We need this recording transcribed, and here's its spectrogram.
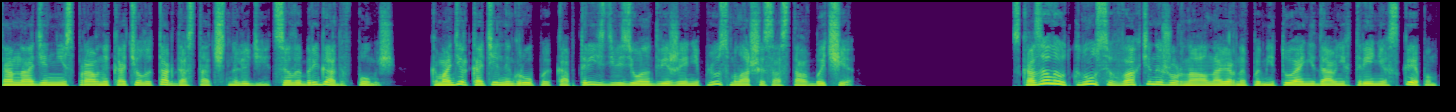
Там на один неисправный котел и так достаточно людей, целая бригада в помощь. Командир котельной группы КАП-3 из дивизиона движений плюс младший состав БЧ. Сказал и уткнулся в вахтенный журнал, наверное, пометуя о недавних трениях с Кэпом,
